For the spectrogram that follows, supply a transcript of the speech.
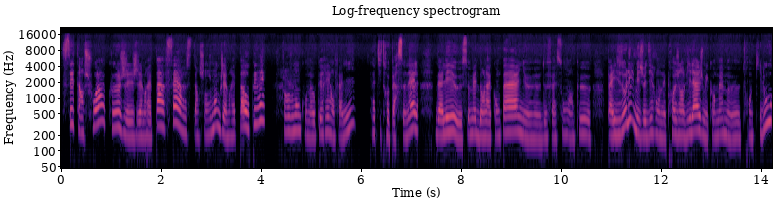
C'est un choix que j'aimerais pas faire. C'est un changement que j'aimerais pas opérer. Changement qu'on a opéré en famille, à titre personnel, d'aller euh, se mettre dans la campagne euh, de façon un peu, pas isolée, mais je veux dire, on est proche d'un village, mais quand même euh, tranquillou,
